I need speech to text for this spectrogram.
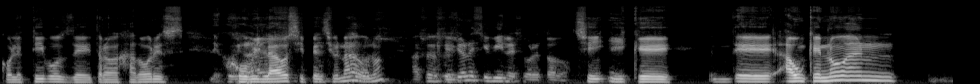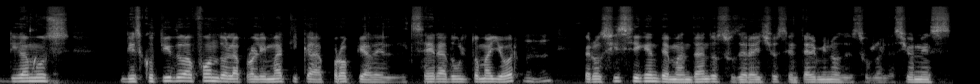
colectivos de trabajadores De jubilados y pensionados, ¿no? Asociaciones civiles, sobre todo. Sí, y que de- aunque no han, digamos, discutido a fondo la problemática propia del ser adulto mayor, pero sí siguen demandando sus derechos en términos de sus relaciones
